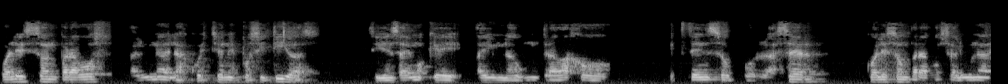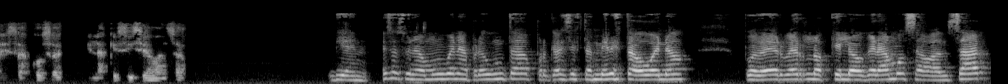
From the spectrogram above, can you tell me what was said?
¿cuáles son para vos algunas de las cuestiones positivas? Si bien sabemos que hay un trabajo extenso por hacer, ¿cuáles son para vos algunas de esas cosas en las que sí se ha avanzado? Bien, esa es una muy buena pregunta porque a veces también está bueno poder ver lo que logramos avanzar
